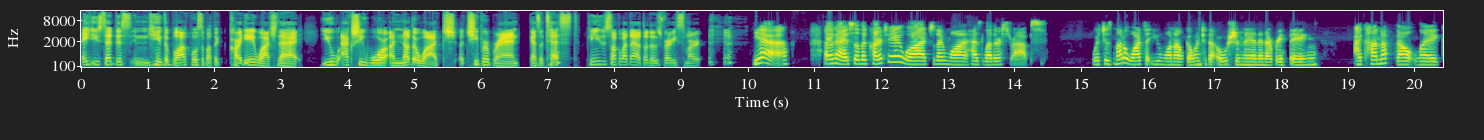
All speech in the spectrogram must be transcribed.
And you said this in the blog post about the Cartier watch that you actually wore another watch, a cheaper brand, as a test. Can you just talk about that? I thought that was very smart. yeah. Okay, so the Cartier watch that I want has leather straps, which is not a watch that you want to go into the ocean in and everything. I kind of felt like,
